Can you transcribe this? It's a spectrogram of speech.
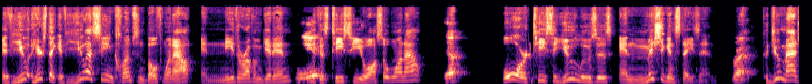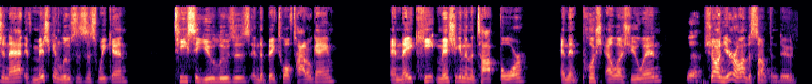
if you here's the thing, if USC and Clemson both went out and neither of them get in Yeah. because TCU also won out, Yep. or TCU loses and Michigan stays in. Right. Could you imagine that if Michigan loses this weekend, TCU loses in the Big 12 title game, and they keep Michigan in the top four and then push LSU in? Yeah. Sean, you're onto something, dude.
